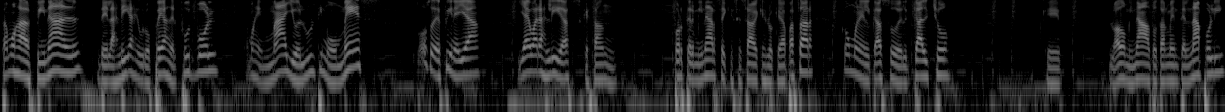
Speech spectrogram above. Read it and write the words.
Estamos al final de las ligas europeas del fútbol. Estamos en mayo, el último mes. Todo se define ya. Y hay varias ligas que están por terminarse, que se sabe qué es lo que va a pasar. Como en el caso del Calcio, que lo ha dominado totalmente el Napoli.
